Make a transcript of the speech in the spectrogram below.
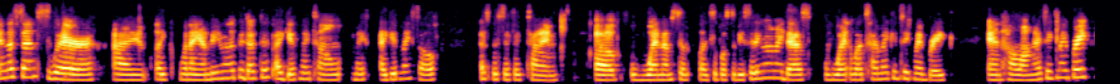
in the sense where I like when I am being really productive, I give my tone my I give myself a specific time of when I'm like supposed to be sitting on my desk, when what time I can take my break, and how long I take my break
